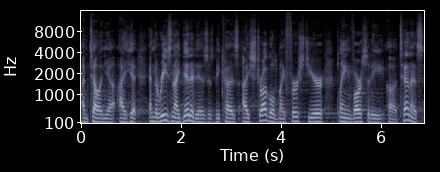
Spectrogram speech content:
I'm telling you, I hit. And the reason I did it is, is because I struggled my first year playing varsity uh, tennis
